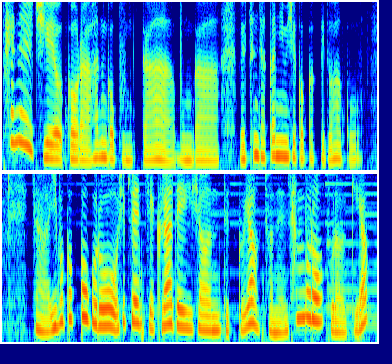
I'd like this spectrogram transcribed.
펜을 쥐거라 하는 거 보니까 뭔가 웹툰 작가님이실 것 같기도 하고. 자, 2부 끝곡으로 10cm의 그라데이션 듣고요. 저는 3부로 돌아올게요.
